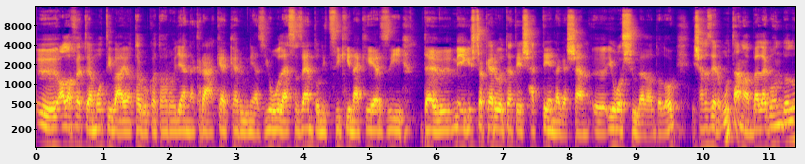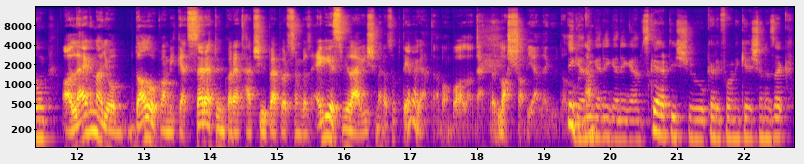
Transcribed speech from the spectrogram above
ő alapvetően motiválja a tagokat arra, hogy ennek rá kell kerülni, ez jó lesz, az Anthony cikinek érzi, de ő mégiscsak erőltetés, hát ténylegesen jól sül el a dolog. És hát azért utána belegondolunk, a legnagyobb dalok, amiket szeretünk a Red Hot Chili Peppers, az egész világ ismer, azok tényleg általában balladák, vagy lassabb jellegű dalok. Igen, nem? igen, igen, igen. Scare Tissue, Californication, ezek,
